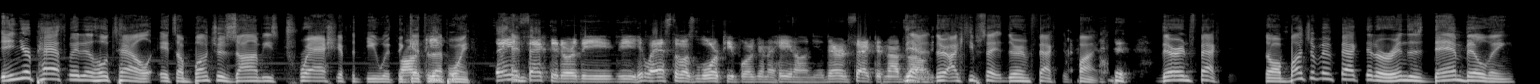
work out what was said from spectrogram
In your pathway to the hotel, it's a bunch of zombies, trash you have to deal with to uh, get to that point. They infected, or the the Last of Us lore people are gonna hate on you. They're infected, not zombies. Yeah, I keep saying they're infected. Fine, they're infected. So a bunch of infected are in this damn building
